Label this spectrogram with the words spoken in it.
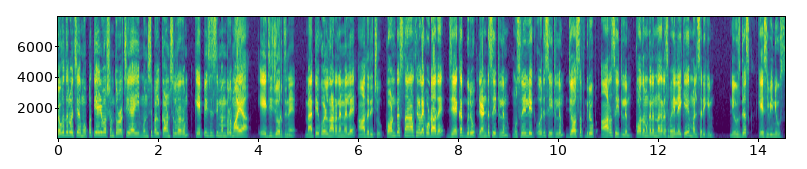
യോഗത്തിൽ വെച്ച് മുപ്പത്തിയേഴ് വർഷം തുടർച്ചയായി മുനിസിപ്പൽ കൌൺസിലറും കെ പി സി സി മെമ്പറുമായ എ ജി ജോർജിനെ Mathew Kuzhalnadan M L A ആദരിച്ചു. കോൺഗ്രസ് സ്ഥാനാർത്ഥികളെ കൂടാതെ ജേക്കബ് ഗ്രൂപ്പ് രണ്ട് സീറ്റിലും മുസ്ലിം ലീഗ് ഒരു സീറ്റിലും ജോസഫ് ഗ്രൂപ്പ് ആറ് സീറ്റിലും കോതമംഗലം നഗരസഭയിലേക്ക് മത്സരിക്കും. News desk K news.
